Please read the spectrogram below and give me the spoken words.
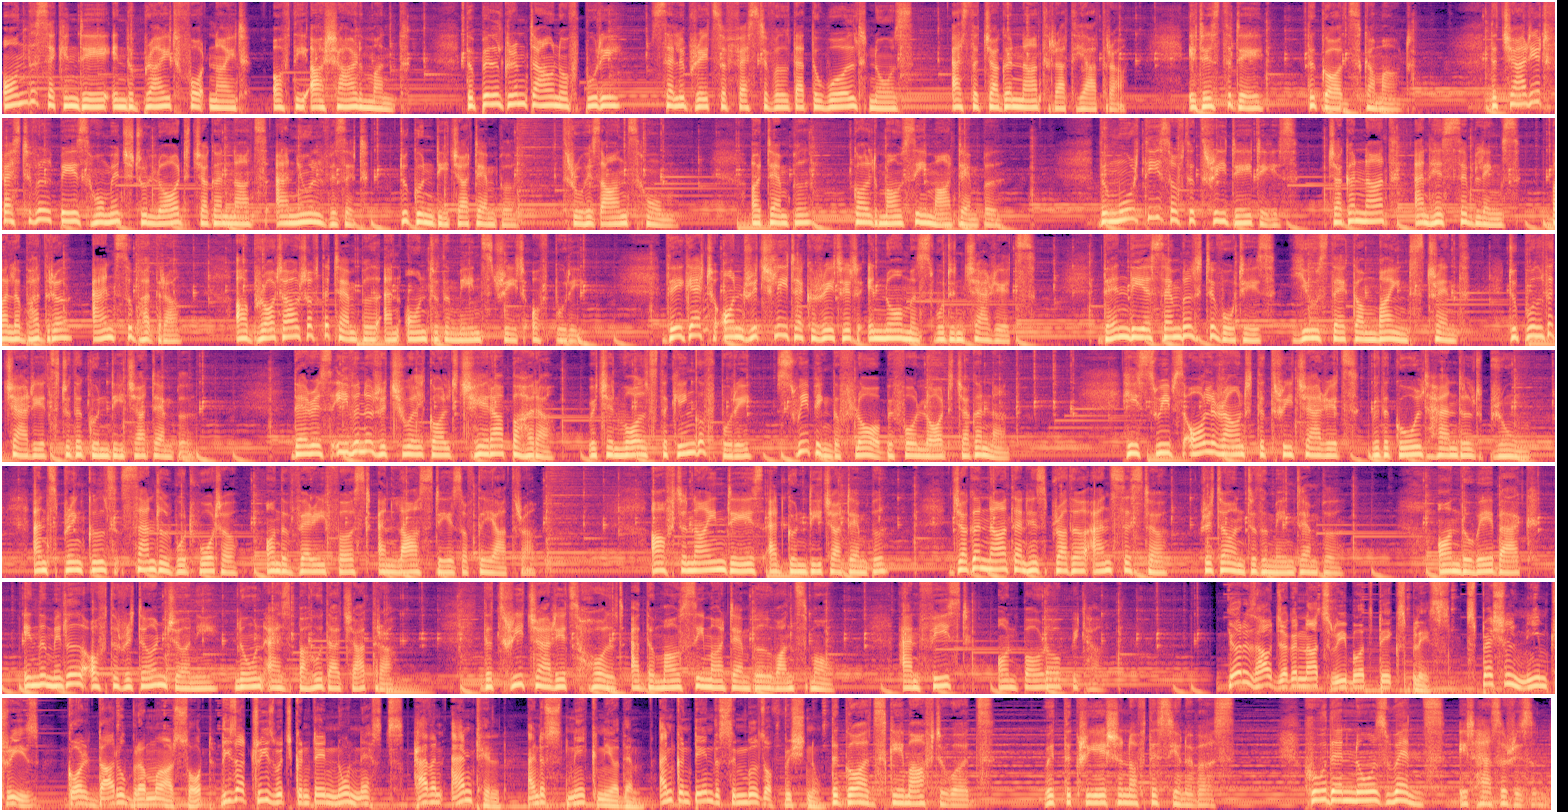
On the second day in the bright fortnight of the Ashad month, the pilgrim town of Puri celebrates a festival that the world knows as the Jagannath Rath Yatra. It is the day the gods come out. The chariot festival pays homage to Lord Jagannath's annual visit to Gundicha temple through his aunt's home, a temple called Mausi Ma temple. The murtis of the three deities, Jagannath and his siblings, Balabhadra and Subhadra, are brought out of the temple and onto the main street of Puri. They get on richly decorated enormous wooden chariots. Then the assembled devotees use their combined strength to pull the chariots to the Gundicha temple. There is even a ritual called Chera Pahara, which involves the king of Puri sweeping the floor before Lord Jagannath. He sweeps all around the three chariots with a gold handled broom and sprinkles sandalwood water on the very first and last days of the yatra. After nine days at Gundicha temple, Jagannath and his brother and sister return to the main temple. On the way back, in the middle of the return journey known as Bahuda Jatra, the three chariots halt at the Mausima temple once more and feast on Pauro Pitha. Here is how Jagannath's rebirth takes place. Special neem trees called Daru Brahma are sought. These are trees which contain no nests, have an ant hill and a snake near them, and contain the symbols of Vishnu. The gods came afterwards with the creation of this universe. Who then knows whence it has arisen?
